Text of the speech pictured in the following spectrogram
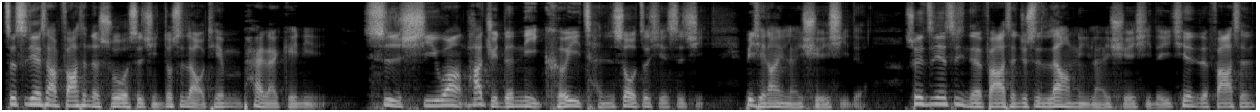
这世界上发生的所有事情都是老天派来给你，是希望他觉得你可以承受这些事情，并且让你来学习的。所以这件事情的发生就是让你来学习的，一切的发生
